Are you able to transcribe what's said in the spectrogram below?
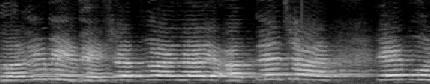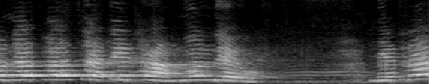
गरिबी देशात वाढणारे मित्रांनो मी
